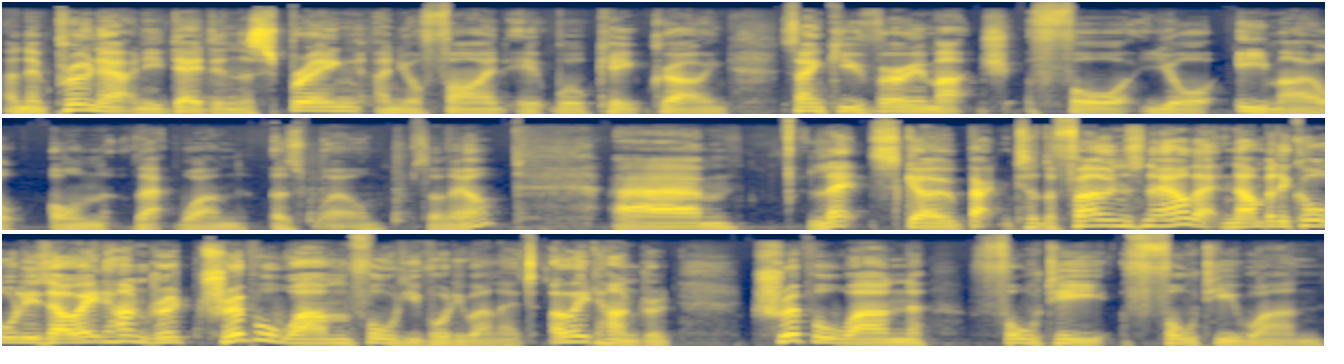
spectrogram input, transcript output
and then prune out any dead in the spring, and you'll find it will keep growing. Thank you very much for your email on that one as well. So there. Um, Let's go back to the phones now. That number to call is 0800 111 4041. That's 0800 111 4041.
